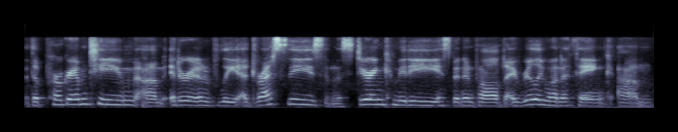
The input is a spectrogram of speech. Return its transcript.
the program team um, iteratively addressed these and the steering committee has been involved. I really want to thank um,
